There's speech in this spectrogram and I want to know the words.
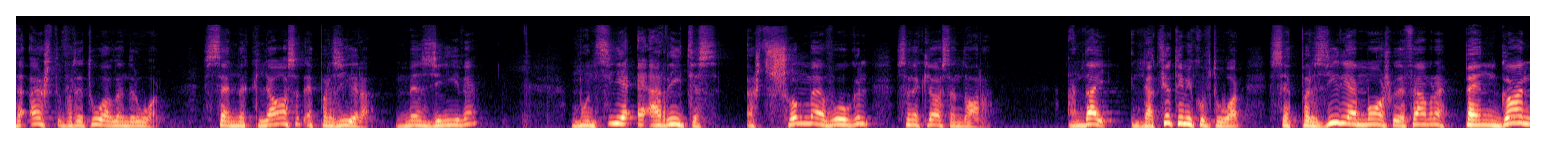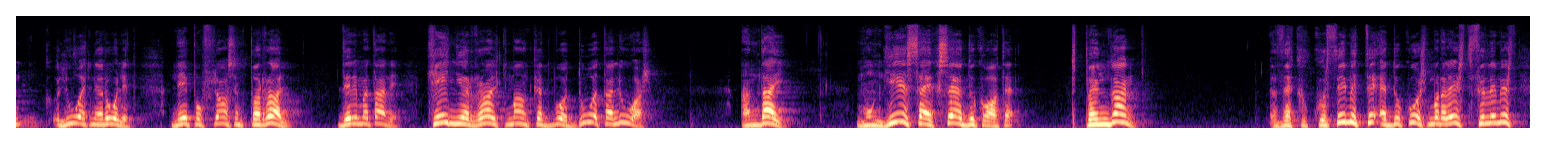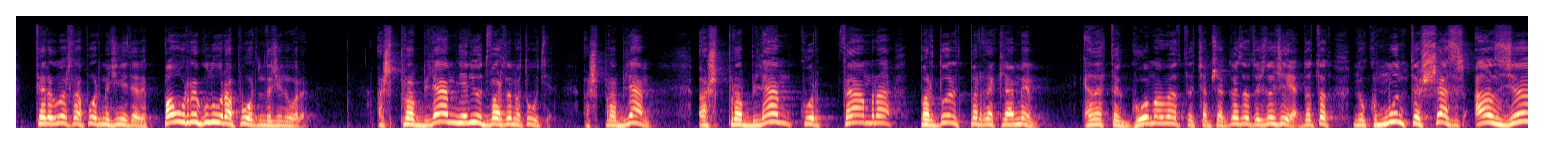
Dhe është vërtetuar vëllezër të nderuar se në klasët e përzira mes gjinive mundësia e arritjes është shumë më e vogël se në klasët e ndara. Andaj, nga kjo kemi kuptuar se përzirja e meshkujve dhe femrave pengon luajtjen e rolit. Ne po flasim për rol deri më tani. Ke një rol të madh në këtë botë, duhet ta luash. Andaj, mungesa e kësaj edukate të pengon Dhe kur themi të edukohesh moralisht, fillimisht të rregullosh raportin me gjininë tjetër. Pa u rregullu raportet ndërgjinore, është problem njeriu të vazhdon më tutje. është problem. është problem kur femra përdoret për reklamim edhe të gomave, të çamçakëzave, të çdo gjëje. Do të thotë, nuk mund të shesësh asgjë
